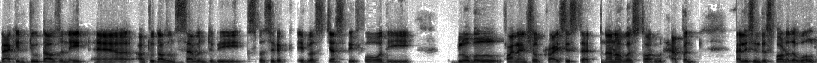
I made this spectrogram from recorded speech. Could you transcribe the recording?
back in 2008 uh, or 2007 to be specific. It was just before the global financial crisis that none of us thought would happen, at least in this part of the world.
